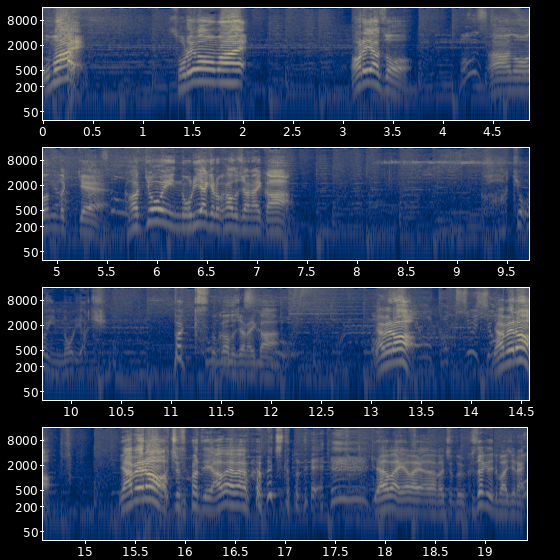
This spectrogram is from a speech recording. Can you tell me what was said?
お前それはお前あれやぞ。あのなんだっけ歌教員乗り上げのカードじゃないか。歌教員乗り上げバックスのカードじゃないか。やめろやめろやめろ。ちょっと待ってやばいやばいやばいちょっと待って。やばいやばいやばいちょっとふざけてる場合じゃない。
